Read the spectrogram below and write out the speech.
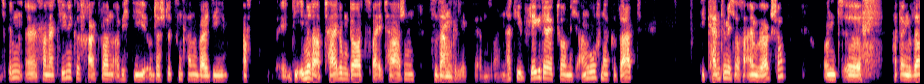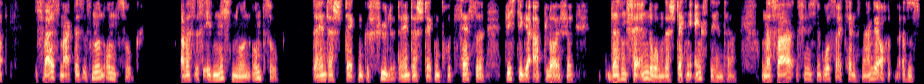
Ich bin äh, von der Klinik gefragt worden, ob ich die unterstützen kann, weil die auf die innere Abteilung dort, zwei Etagen, zusammengelegt werden sollen. Hat die Pflegedirektorin mich angerufen, hat gesagt, die kannte mich aus einem Workshop und äh, hat dann gesagt, ich weiß, Marc, das ist nur ein Umzug. Aber es ist eben nicht nur ein Umzug. Dahinter stecken Gefühle, dahinter stecken Prozesse, wichtige Abläufe. Da sind Veränderungen, da stecken Ängste hinter. Und das war, finde ich, eine große Erkenntnis. Da haben wir auch, also es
